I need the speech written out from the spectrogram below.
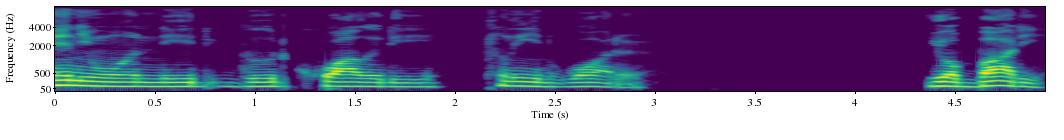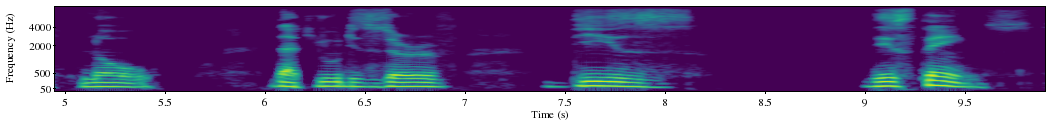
Anyone need good quality, clean water. Your body know that you deserve these these things.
